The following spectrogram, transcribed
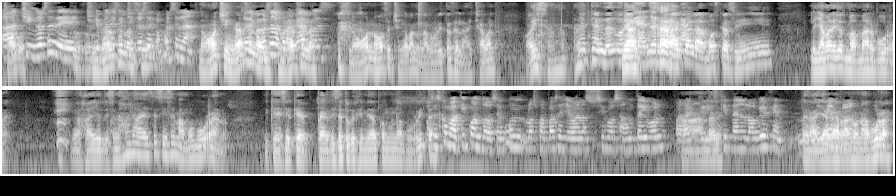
Ah, chingarse de... Yo pensé que Chingársela, chingarse sí. de comérsela. No, O sea, chingársela, de comérsela por acá, chingársela. pues. No, no, se chingaban a la burrita, se la echaban. Ay, se... No te andas mosqueando, acá hermana. la mosca sí. Le llaman ellos mamar burra. Ajá, ellos dicen, no, no, este sí se mamó burra, ¿no? Y quiere decir que perdiste tu virginidad con una burrita. Pues es como aquí cuando según los papás se llevan a sus hijos a un table para Ah, que les quiten lo virgen. Pero allá agarran una burra.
